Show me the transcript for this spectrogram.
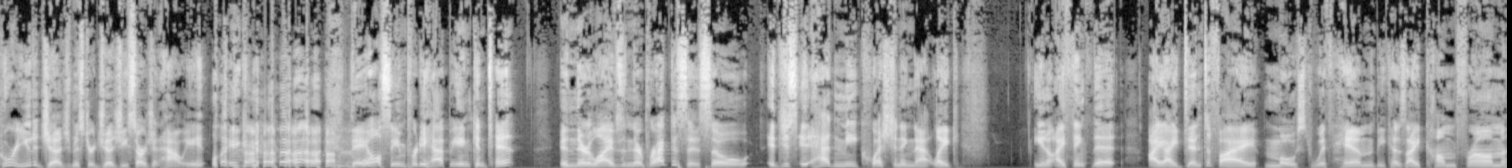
Who are you to judge, Mr. Judgy Sergeant Howie? Like, they all seem pretty happy and content in their lives and their practices. So it just, it had me questioning that. Like, you know, I think that I identify most with him because I come from,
